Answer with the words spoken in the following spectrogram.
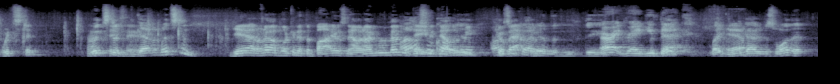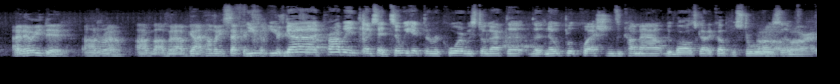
Whitston. How do you say his Winston, name? Gavin Winston. Yeah, I don't know. I'm looking at the bios now, and I remember I David. Now called that we him. I go also back called to it. him the, the All right, Greg, you've got dick, like Yeah. the guy who just won it. I know you did. I don't know. I'm, I'm, I've got how many seconds? You, to you've figure this got out? probably, like I said, until we hit the record, we still got the, the notebook questions to come out. Duval's got a couple stories. Oh, of, all right.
